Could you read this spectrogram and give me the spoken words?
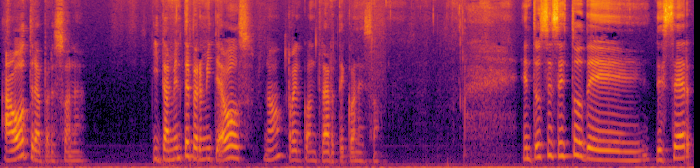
a otra persona. Y también te permite a vos, ¿no? Reencontrarte con eso. Entonces, esto de, de ser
